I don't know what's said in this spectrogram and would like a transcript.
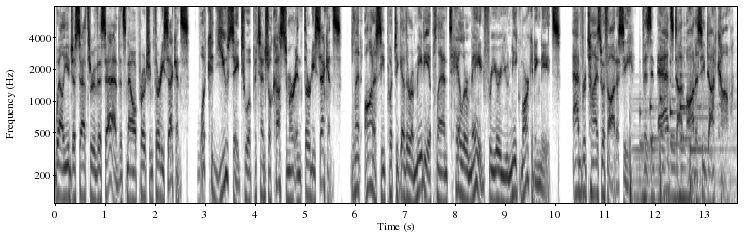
Well, you just sat through this ad that's now approaching 30 seconds. What could you say to a potential customer in 30 seconds? Let Audacy put together a media plan tailor made for your unique marketing needs. Advertise with Audacy. Visit ads.audacy.com.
